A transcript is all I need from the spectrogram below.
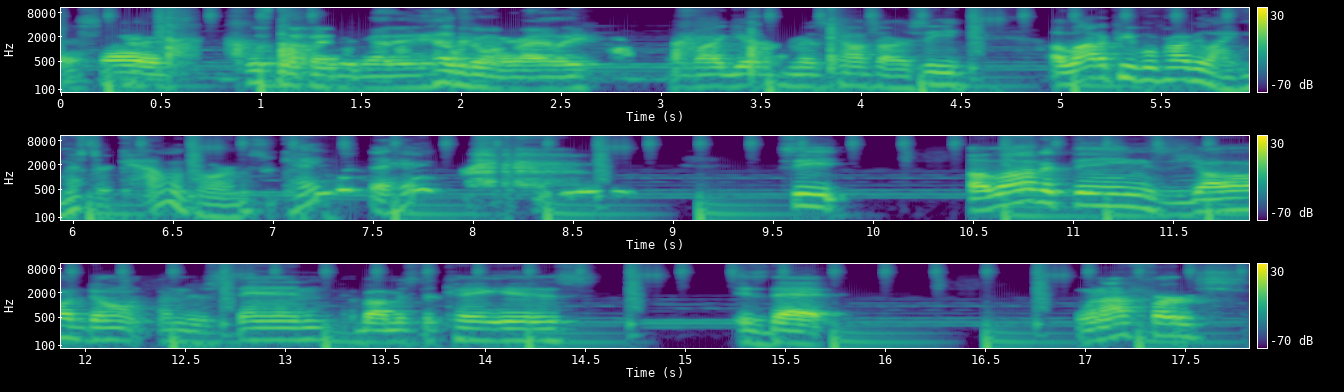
Yes, sir. What's up, everybody? How's it going, Riley? Everybody give it up for Mr. Kalantar. See, a lot of people probably like, Mr. Kalantar, Mr. K, what the heck? See, a lot of things y'all don't understand about Mr. K is, is that when I first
